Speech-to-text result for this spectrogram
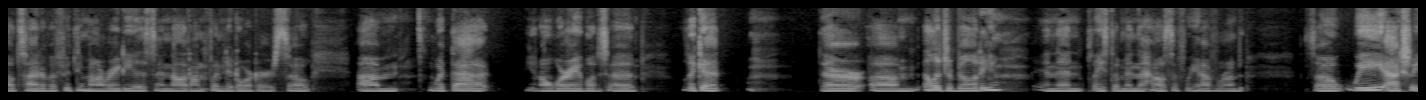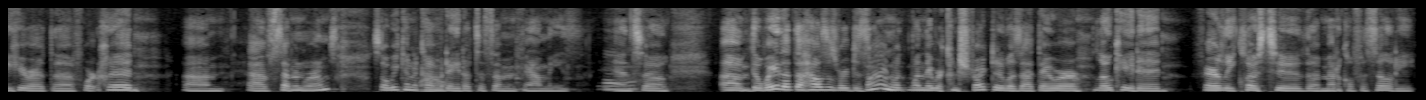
outside of a 50 mile radius and not on funded orders. So, um, with that, you know, we're able to look at their um, eligibility and then place them in the house if we have room. So, we actually here at the Fort Hood um, have seven rooms, so we can accommodate wow. up to seven families. Aww. And so, um, the way that the houses were designed when they were constructed was that they were located fairly close to the medical facility,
